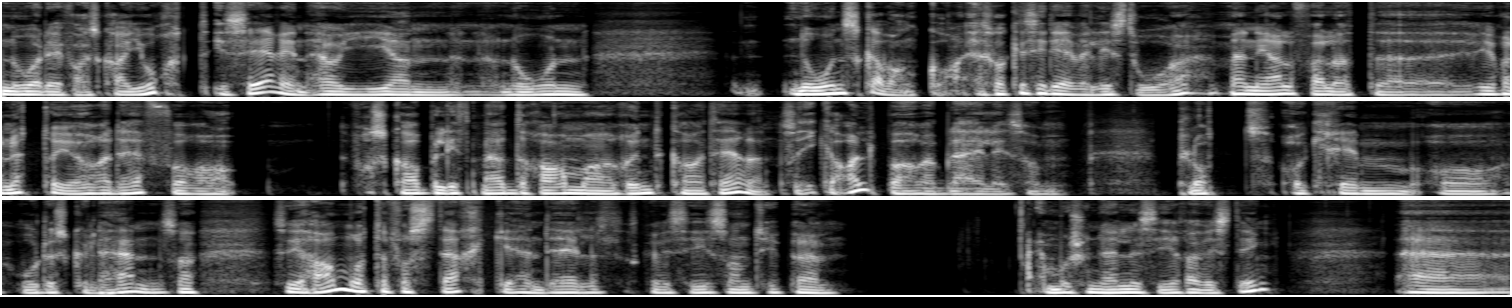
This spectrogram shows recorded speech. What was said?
Noe av det jeg faktisk har gjort i serien, er å gi han noen, noen skavanker. Jeg skal ikke si de er veldig store, men i alle fall at uh, vi var nødt til å gjøre det for å, for å, skape litt mer drama rundt karakteren. Så ikke alt bare ble liksom plott og krim og hvor det skulle hen. Så, så vi har måttet forsterke en del skal vi si, sånn type emosjonelle sider av Wisting, eh,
